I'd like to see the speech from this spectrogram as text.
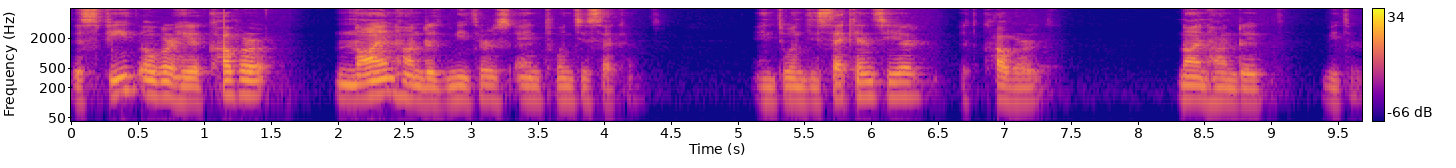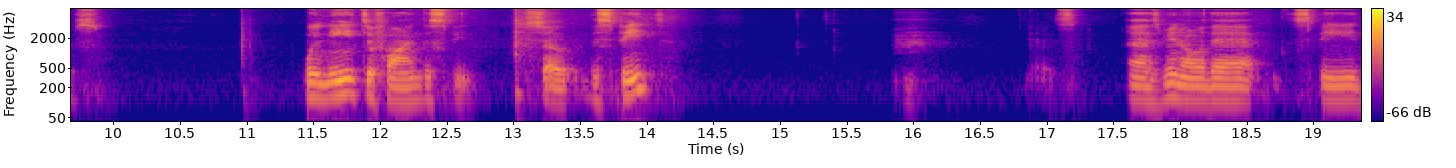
The speed over here cover 900 meters in 20 seconds. In 20 seconds here, it covered 900 meters. We need to find the speed. So the speed, as we know that speed,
